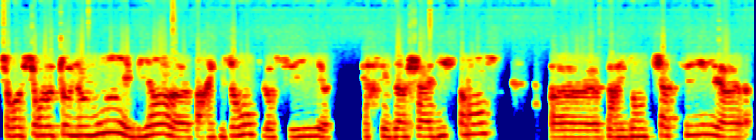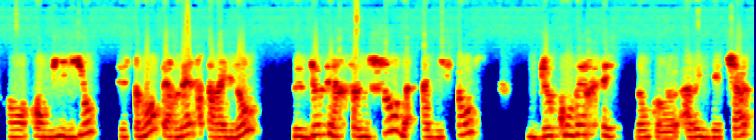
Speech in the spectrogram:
sur sur l'autonomie, eh bien, par exemple, c'est faire ses achats à distance, par exemple chatter en, en visio, justement permettre, par exemple, de deux personnes sourdes à distance de converser, donc avec des chats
